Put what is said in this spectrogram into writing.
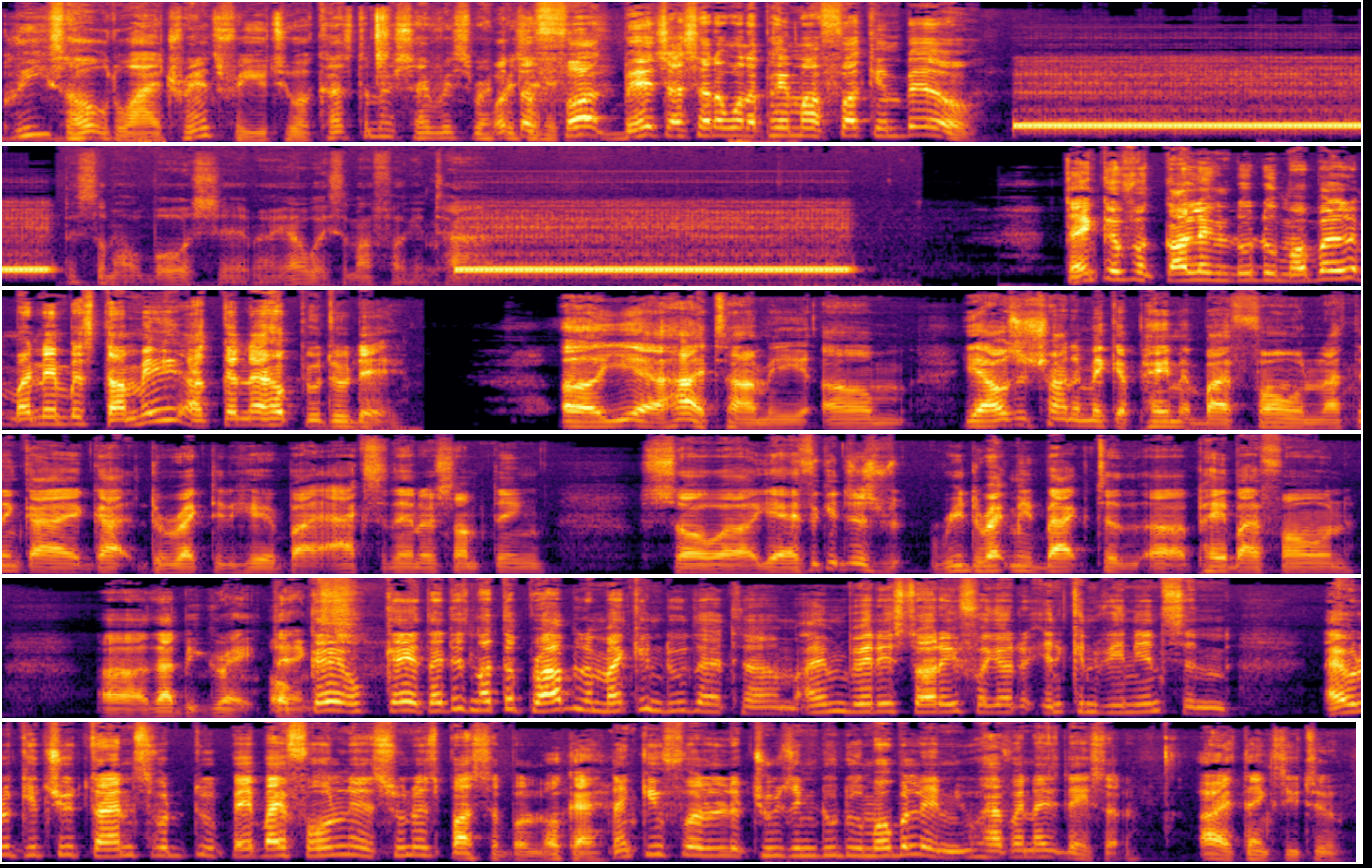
please hold while I transfer you to a customer service representative. What the fuck, bitch? I said I want to pay my fucking bill. This some old bullshit, man. Y'all wasting my fucking time. Thank you for calling Dudu Mobile. My name is Tommy. How can I help you today? Uh, yeah. Hi, Tommy. Um, yeah, I was just trying to make a payment by phone, and I think I got directed here by accident or something. So, uh, yeah, if you could just redirect me back to uh, pay by phone, uh, that'd be great. Thanks. Okay, okay, that is not a problem. I can do that. Um, I'm very sorry for your inconvenience, and I will get you transferred to pay by phone as soon as possible. Okay. Thank you for choosing Dudu Mobile, and you have a nice day, sir. All right, thanks, you too.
